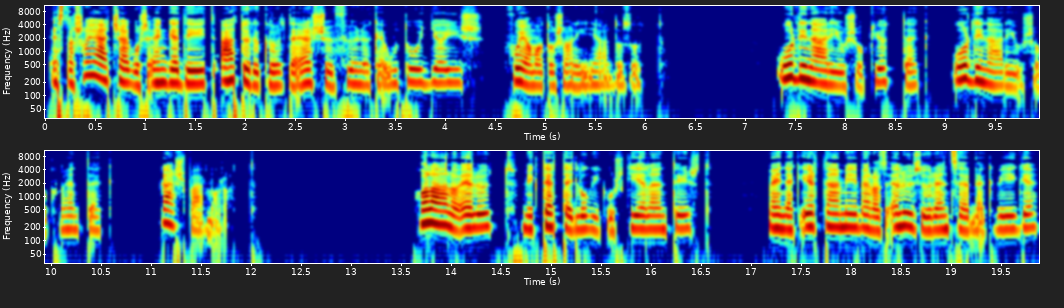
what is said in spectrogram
Ezt a sajátságos engedélyt átörökölte első főnöke utódja is, folyamatosan így áldozott. Ordináriusok jöttek, ordináriusok mentek, Gáspár maradt. Halála előtt még tett egy logikus kijelentést, melynek értelmében az előző rendszernek vége,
